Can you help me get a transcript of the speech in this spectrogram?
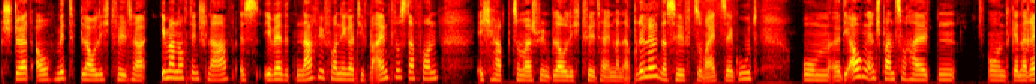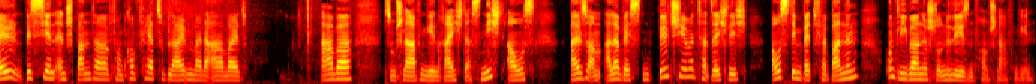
stört auch mit Blaulichtfilter immer noch den Schlaf. Es, ihr werdet nach wie vor negativ beeinflusst davon. Ich habe zum Beispiel einen Blaulichtfilter in meiner Brille. Das hilft soweit sehr gut, um äh, die Augen entspannt zu halten und generell ein bisschen entspannter vom Kopf her zu bleiben bei der Arbeit. Aber zum Schlafengehen reicht das nicht aus. Also am allerbesten Bildschirme tatsächlich aus dem Bett verbannen und lieber eine Stunde lesen vorm Schlafengehen.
